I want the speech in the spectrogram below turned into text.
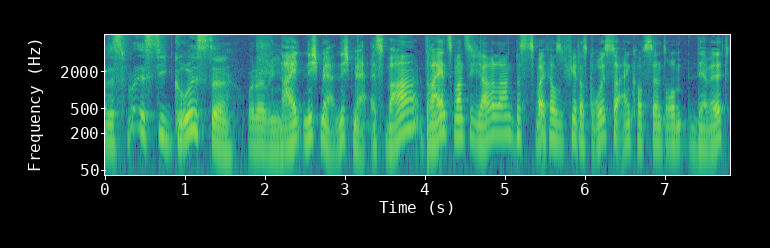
Das ist die größte, oder wie? Nein, nicht mehr, nicht mehr. Es war 23 Jahre lang bis 2004 das größte Einkaufszentrum der Welt,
